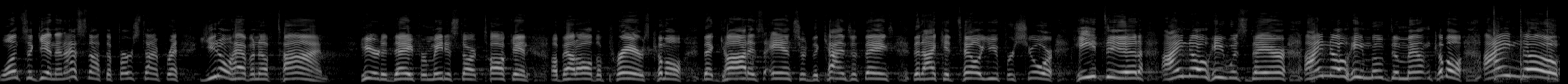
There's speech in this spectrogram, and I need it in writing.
Once again, and that's not the first time, friend, you don't have enough time here today for me to start talking about all the prayers, come on, that God has answered, the kinds of things that I could tell you for sure. He did. I know He was there. I know He moved a mountain. Come on. I know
